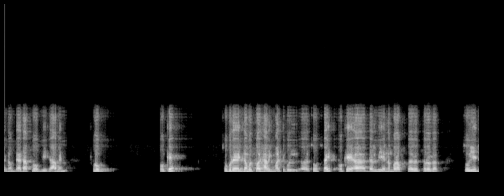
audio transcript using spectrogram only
you know data flow we have in flow. Okay. So good example for having multiple uh, source site. Okay, uh, there will be a number of servers. So each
